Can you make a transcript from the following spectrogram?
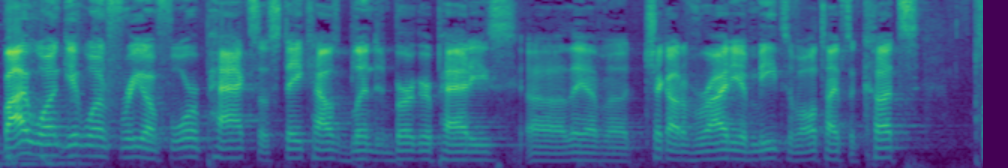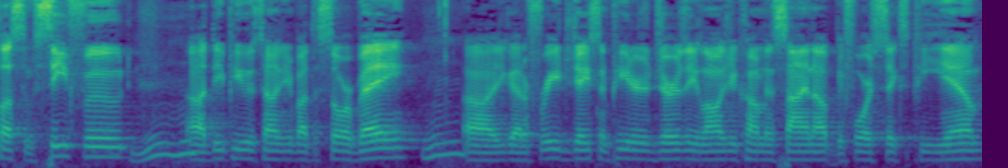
buy one get one free on four packs of Steakhouse blended burger patties. Uh, they have a check out a variety of meats of all types of cuts, plus some seafood. Uh, DP was telling you about the sorbet. Uh, you got a free Jason Peters jersey as long as you come and sign up before 6 p.m.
